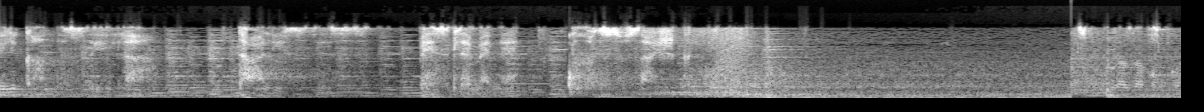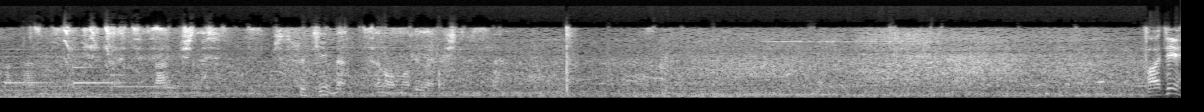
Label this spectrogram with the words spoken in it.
Delikanlısıyla talihsiz beslemene umutsuz aşk. Biraz daha pamuk olman lazım. Evet. Vermişler. Sökeyim ben. Sen olmadı yerleştirirsin. Fatih.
